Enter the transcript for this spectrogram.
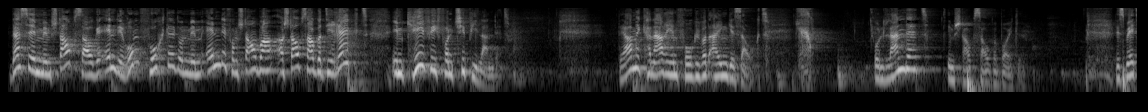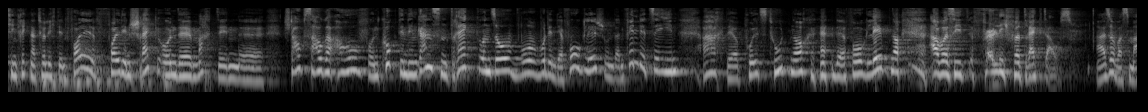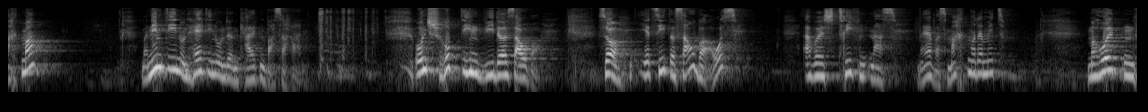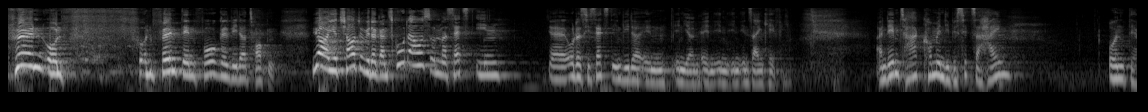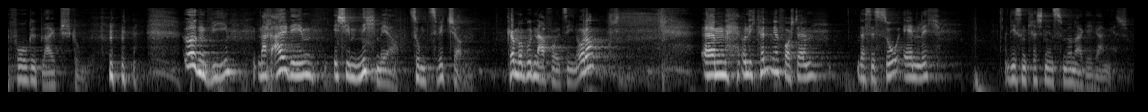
dass er mit dem Staubsaugerende rumfuchtelt und mit dem Ende vom äh, Staubsauger direkt im Käfig von Chippy landet. Der arme Kanarienvogel wird eingesaugt und landet im Staubsaugerbeutel. Das Mädchen kriegt natürlich den voll, voll den Schreck und äh, macht den äh, Staubsauger auf und guckt in den ganzen Dreck und so, wo, wo denn der Vogel ist und dann findet sie ihn. Ach, der Puls tut noch, der Vogel lebt noch, aber sieht völlig verdreckt aus. Also was macht man? Man nimmt ihn und hält ihn unter einen kalten Wasserhahn und schrubbt ihn wieder sauber. So, jetzt sieht er sauber aus aber ist triefend nass. Naja, was macht man damit? Man holt einen Föhn und, und föhnt den Vogel wieder trocken. Ja, jetzt schaut er wieder ganz gut aus und man setzt ihn, äh, oder sie setzt ihn wieder in, in, in, in, in seinen Käfig. An dem Tag kommen die Besitzer heim und der Vogel bleibt stumm. Irgendwie, nach all dem, ist ihm nicht mehr zum Zwitschern. Können wir gut nachvollziehen, oder? Ähm, und ich könnte mir vorstellen, dass es so ähnlich diesen Christen in Smyrna gegangen ist.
